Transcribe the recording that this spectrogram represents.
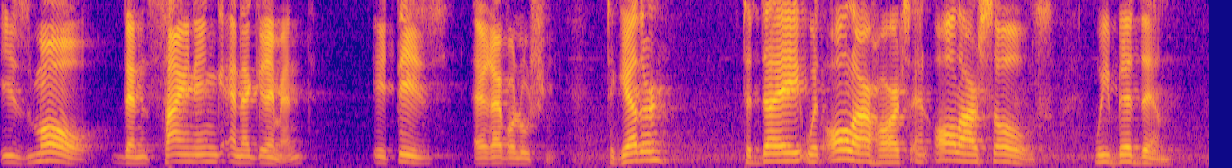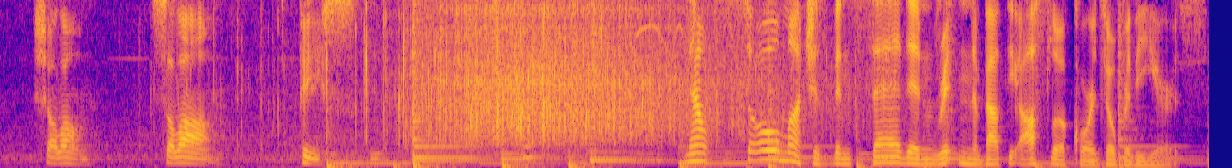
is more than signing an agreement. It is a revolution. Together, today, with all our hearts and all our souls, we bid them shalom, salam, peace. Now, so much has been said and written about the Oslo Accords over the years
